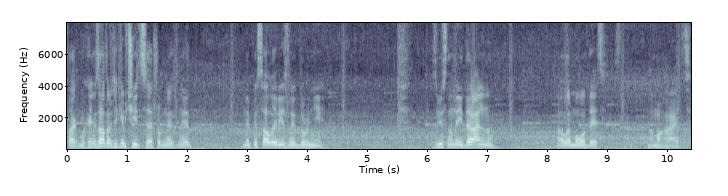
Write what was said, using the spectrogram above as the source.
Так, механізатор тільки вчиться, щоб не, не, не писали різної дурні. Звісно, не ідеально, але молодець. Намагається.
